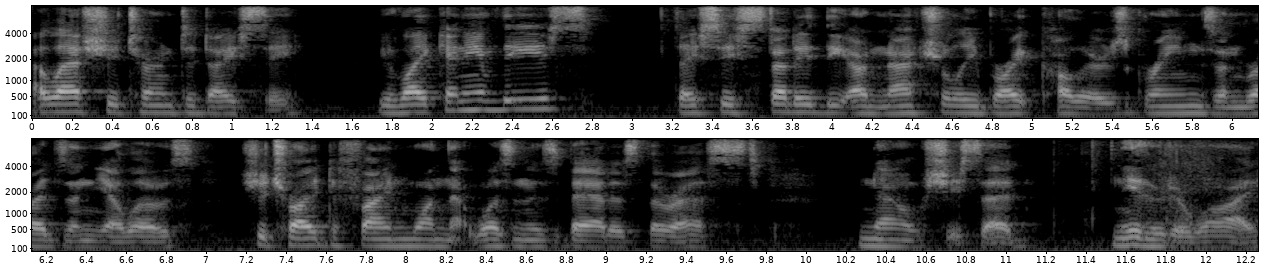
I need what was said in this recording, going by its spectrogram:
At last she turned to Dicey. You like any of these? Dicey studied the unnaturally bright colors, greens and reds and yellows. She tried to find one that wasn't as bad as the rest. No, she said. Neither do I.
